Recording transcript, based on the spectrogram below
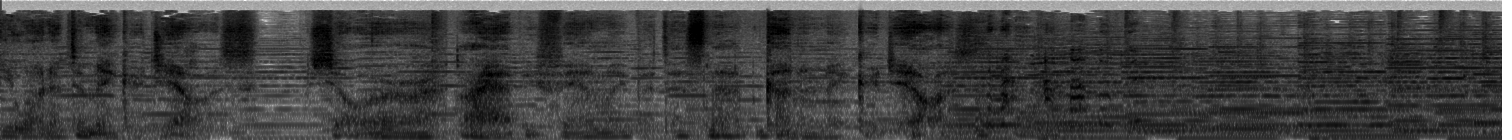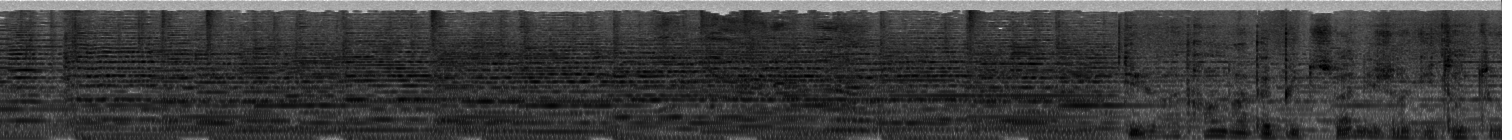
You wanted to make her jealous. Show her our happy family, but that's not gonna make her jealous. Tu devrais prendre un peu plus de soin des gens qui t'entourent.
